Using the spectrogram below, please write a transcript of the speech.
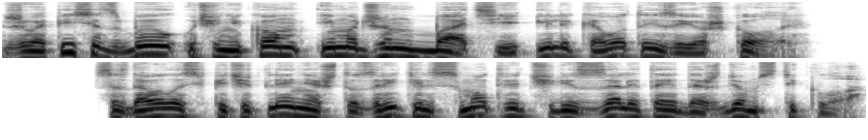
Живописец был учеником Имаджин Бати или кого-то из ее школы. Создавалось впечатление, что зритель смотрит через залитое дождем стекло.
